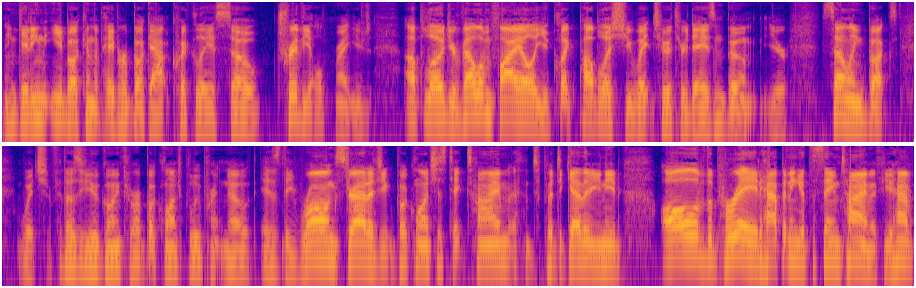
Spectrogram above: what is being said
and getting the ebook and the paper book out quickly is so trivial, right? You upload your Vellum file, you click publish, you wait two or three days, and boom, you're selling books. Which, for those of you going through our book launch blueprint, know is the wrong strategy. Book launches take time to put together. You need all of the parade happening at the same time. If you have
